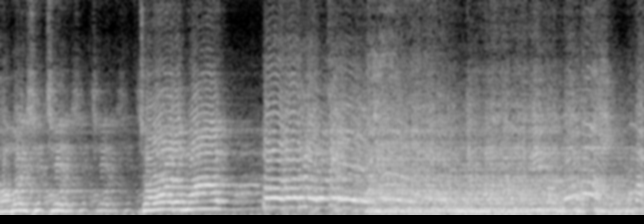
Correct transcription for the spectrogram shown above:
খবর এসেছে জয়ার মা। এই বাবা, বাবা,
